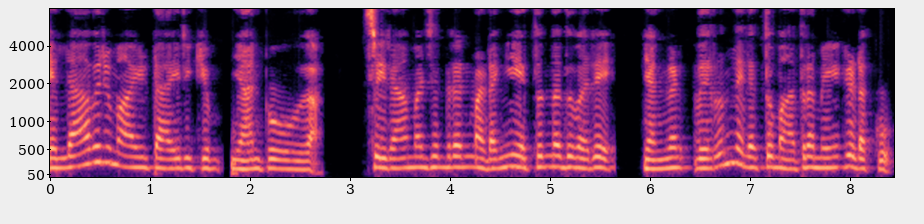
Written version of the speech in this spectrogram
എല്ലാവരുമായിട്ടായിരിക്കും ഞാൻ പോവുക. ശ്രീരാമചന്ദ്രൻ മടങ്ങിയെത്തുന്നതുവരെ ഞങ്ങൾ വെറും നിലത്തു മാത്രമേ കിടക്കൂ.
